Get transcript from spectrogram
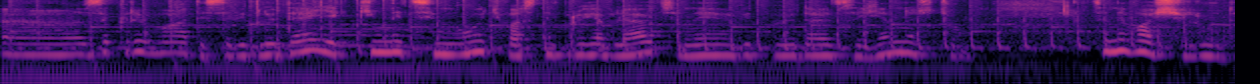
е, закриватися від людей, які не цінують вас, не проявляються, не відповідають взаємністю. Це не ваші люди.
